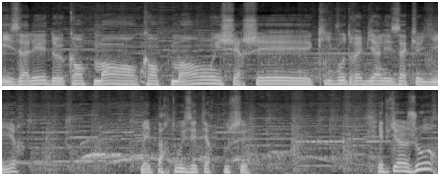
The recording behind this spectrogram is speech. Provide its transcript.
ils allaient de campement en campement, ils cherchaient qui voudrait bien les accueillir mais partout ils étaient repoussés. Et puis un jour,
